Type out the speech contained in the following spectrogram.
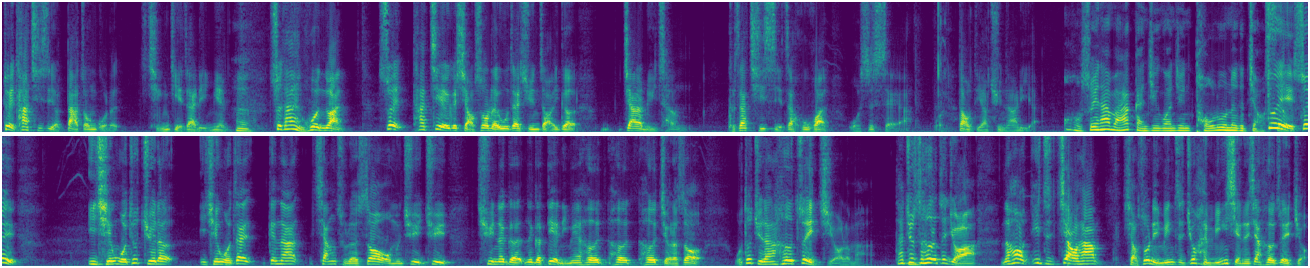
对他其实有大中国的情节在里面，嗯，所以他很混乱。所以他借一个小说人物在寻找一个家的旅程，可是他其实也在呼唤：我是谁啊？我到底要去哪里啊？哦，所以他把他感情完全投入那个角色。对，所以以前我就觉得，以前我在跟他相处的时候，我们去去去那个那个店里面喝喝喝酒的时候，我都觉得他喝醉酒了嘛。他就是喝醉酒啊，然后一直叫他小说里名字，就很明显的像喝醉酒。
